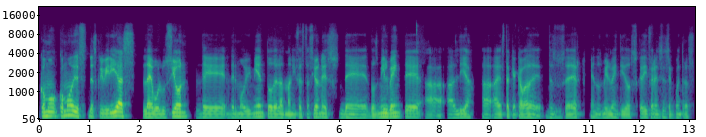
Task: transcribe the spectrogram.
¿Cómo, cómo describirías la evolución de, del movimiento, de las manifestaciones de 2020 al día, a, esta que acaba de, de suceder en 2022? ¿Qué diferencias encuentras?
